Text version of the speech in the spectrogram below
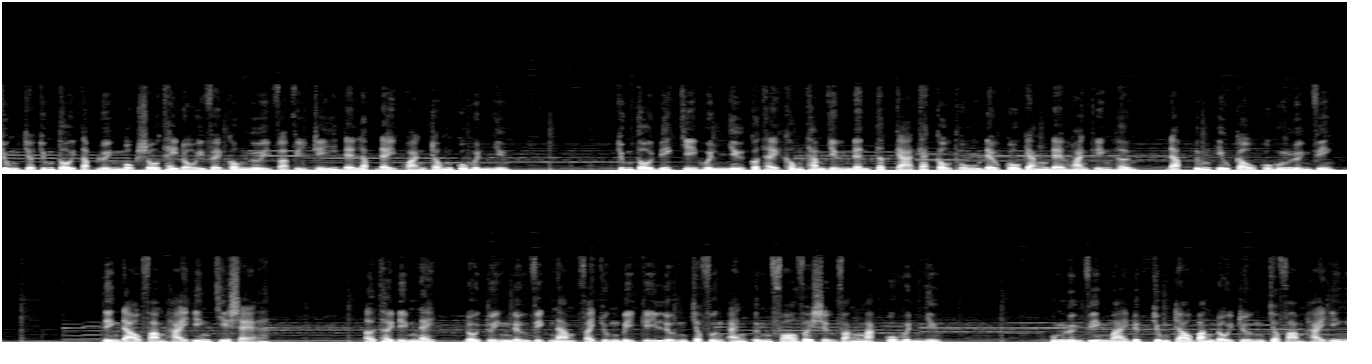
Chung cho chúng tôi tập luyện một số thay đổi về con người và vị trí để lấp đầy khoảng trống của Huỳnh Như. Chúng tôi biết chị Huỳnh Như có thể không tham dự nên tất cả các cầu thủ đều cố gắng để hoàn thiện hơn, đáp ứng yêu cầu của huấn luyện viên. Tiền đạo Phạm Hải Yến chia sẻ. Ở thời điểm này, đội tuyển nữ Việt Nam phải chuẩn bị kỹ lưỡng cho phương án ứng phó với sự vắng mặt của Huỳnh Như. Huấn luyện viên Mai Đức Chung trao băng đội trưởng cho Phạm Hải Yến.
